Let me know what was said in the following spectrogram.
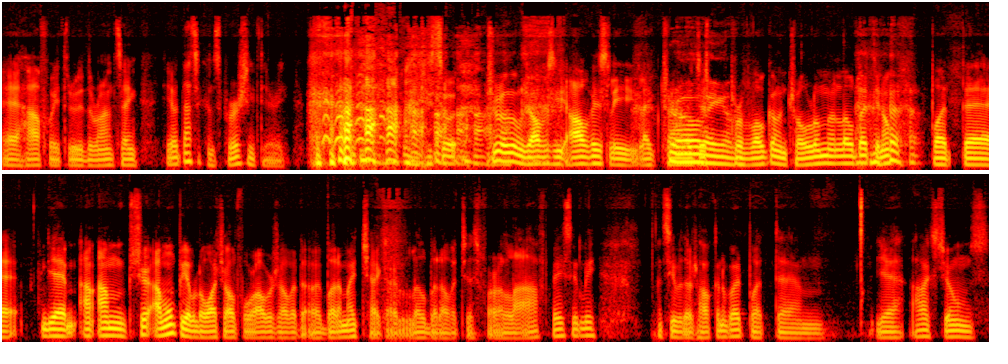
uh, halfway through the rant saying, "Yeah, but that's a conspiracy theory." so Joe Rogan was obviously obviously like trying to just him. provoke him and troll him a little bit, you know. but uh, yeah, I, I'm sure I won't be able to watch all four hours of it, uh, but I might check out a little bit of it just for a laugh, basically, and see what they're talking about. But um, yeah, Alex Jones.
